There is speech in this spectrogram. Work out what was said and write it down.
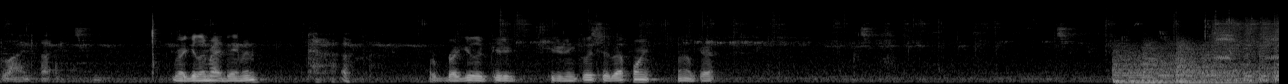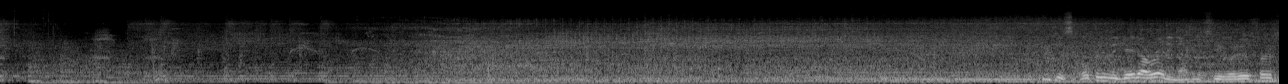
Blind fuck. Regular Matt Damon. or regular Peter Peter Dinklage at that point. I don't care. Just opening the gate already. Not going to see who it is first.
